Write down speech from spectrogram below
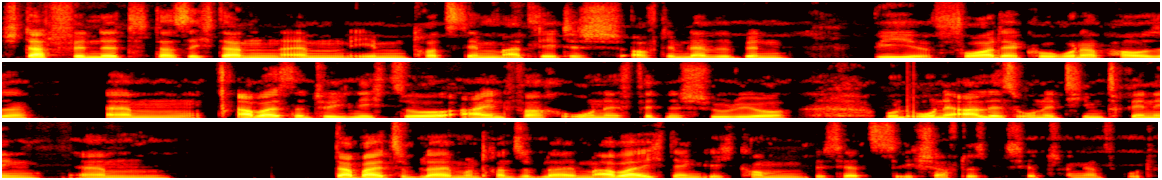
stattfindet, dass ich dann ähm, eben trotzdem athletisch auf dem Level bin wie vor der Corona-Pause. Ähm, aber es ist natürlich nicht so einfach ohne Fitnessstudio und ohne alles, ohne Teamtraining. Ähm, dabei zu bleiben und dran zu bleiben. Aber ich denke, ich komme bis jetzt, ich schaffe das bis jetzt schon ganz gut.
